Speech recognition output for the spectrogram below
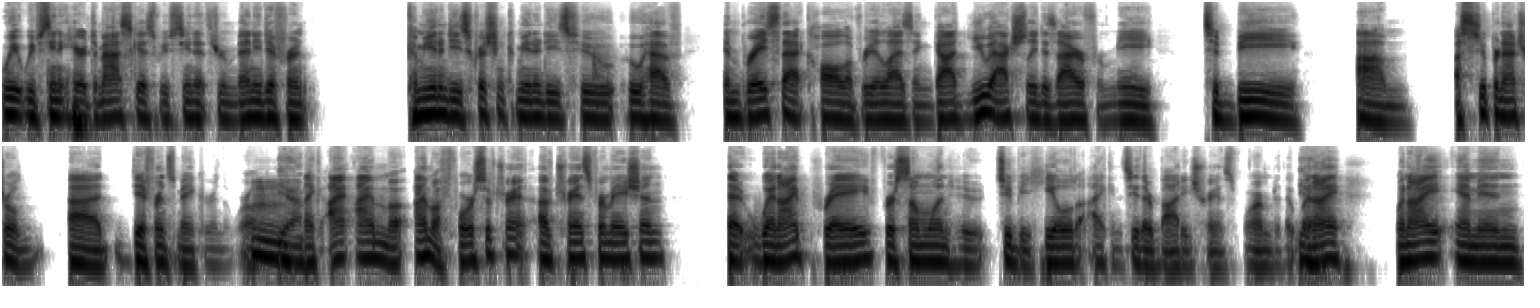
we, we've seen it here at Damascus. We've seen it through many different communities, Christian communities who, who have embraced that call of realizing, God, you actually desire for me to be um, a supernatural uh, difference maker in the world. Mm. Yeah. Like I, I'm, a, I'm a force of, tran of transformation that when I pray for someone who to be healed, I can see their body transformed. That when Yeah. I, when I am in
